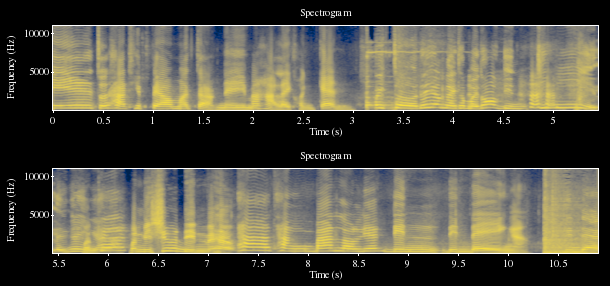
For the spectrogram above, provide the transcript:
นี้จุธาทิพย์ไปเอามาจากในมหาลัยขอนแก่น ไปเจอได้ยังไงทำไมต้องเอาดินที่นี่หรือไงอย่างเงี้ย มันมีชื่อดินไหมครับ ถ้าทางบ้านเราเรียกดินดินแดงอะ ดินแดง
